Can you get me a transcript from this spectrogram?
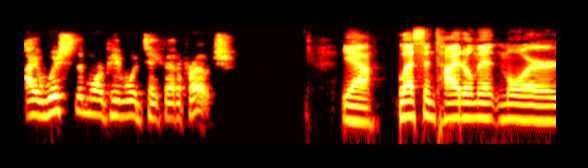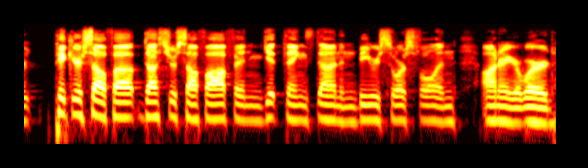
I wish that more people would take that approach. Yeah. Less entitlement, more pick yourself up, dust yourself off, and get things done and be resourceful and honor your word.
